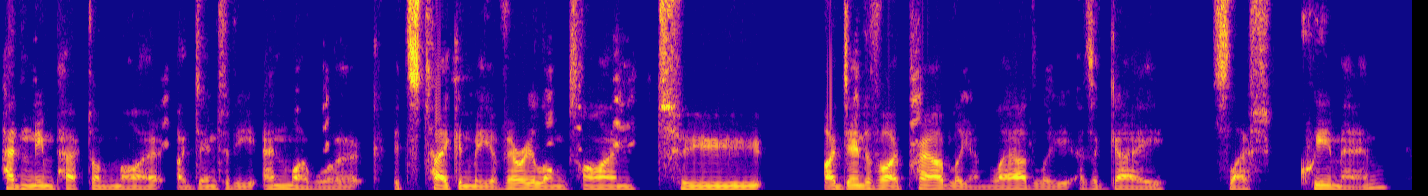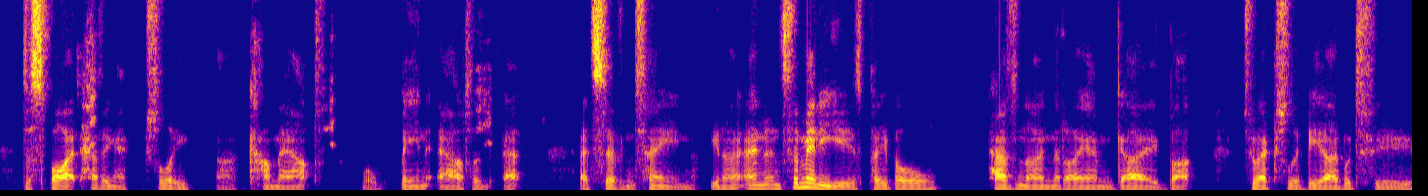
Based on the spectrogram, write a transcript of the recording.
had an impact on my identity and my work. It's taken me a very long time to identify proudly and loudly as a gay slash queer man, despite having actually uh, come out or been outed at at 17, you know, and, and for many years, people have known that I am gay, but to actually be able to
